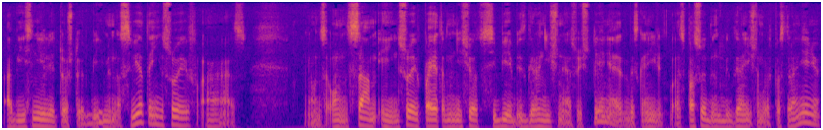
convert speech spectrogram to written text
Объяснили то, что именно свет эйнсоев, а он, он сам Эйнсоев, поэтому несет в себе безграничное осуществление, бесконеч, способен к безграничному распространению.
